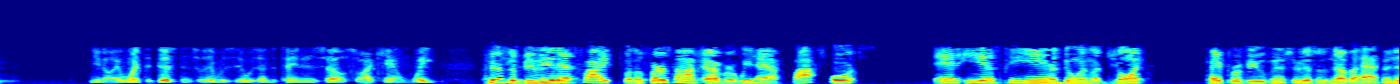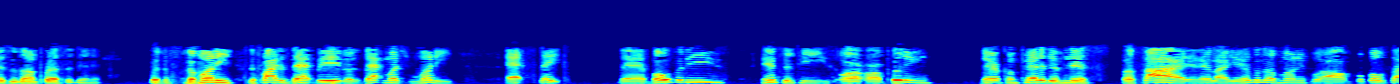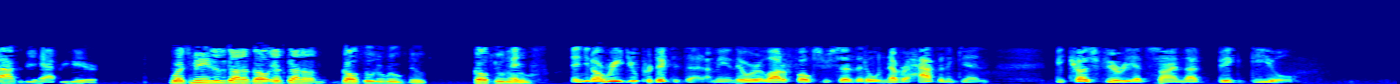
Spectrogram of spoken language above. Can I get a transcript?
you know it went the distance, so it was it was entertaining as hell. So I can't wait. Here's the beauty of that fight. For the first time ever, we have Fox Sports and ESPN doing a joint pay-per-view venture. This has never happened. This is unprecedented. But the, the money, the fight is that big. There's that much money at stake that both of these entities are, are putting their competitiveness aside, and they're like, yeah, there's enough money for all for both sides to be happy here. Which means it's gonna go, it's gonna go through the roof, dude. Go through the And- roof. And you know, Reed, you predicted that. I mean, there were a lot of folks who said that it would never happen again because Fury had signed that big deal.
